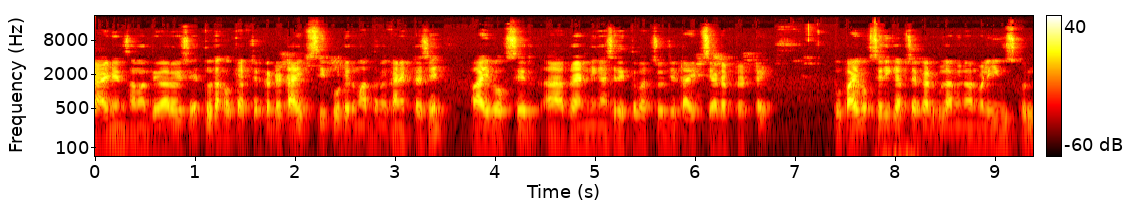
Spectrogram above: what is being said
গাইডেন্স আমার দেওয়া রয়েছে। তো দেখো ক্যাপচার কার্ডটা টাইপ সি পোর্টের মাধ্যমে কানেক্ট আছে। পাই বক্সের ব্র্যান্ডিং আছে, দেখতে পাচ্ছ যে টাইপ সি অ্যাডাপ্টারটাই তো পাই বক্সেরই ক্যাপচার কার্ডগুলো আমি নর্মালি ইউজ করি।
